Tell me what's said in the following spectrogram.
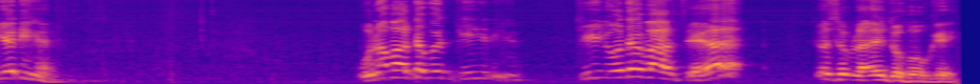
ਚੀਜ਼ ਨਹੀਂ ਹੈ। ਉਹਨਾਂ ਵਾਸਤੇ ਕੋਈ ਚੀਜ਼ ਨਹੀਂ ਹੈ। ਚੀਜ਼ ਉਹਦੇ ਵਾਸਤੇ ਹੈ ਜੋ ਸਿਵਲਾਈਜ਼ਡ ਹੋ ਗਏ।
